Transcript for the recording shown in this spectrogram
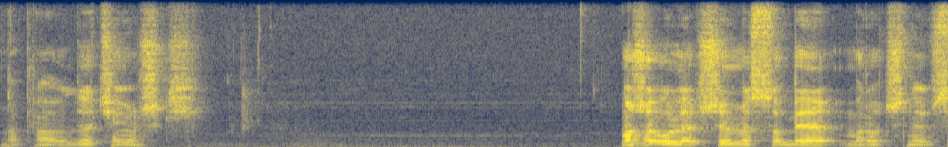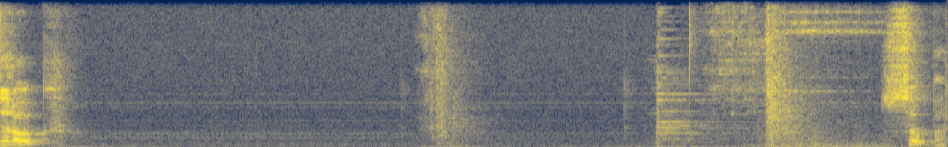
Naprawdę ciężki. Może ulepszymy sobie mroczny wzrok. Super.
